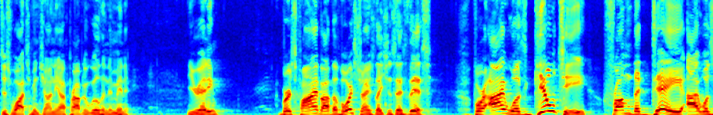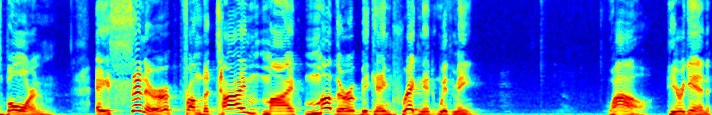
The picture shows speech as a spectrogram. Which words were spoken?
Just watch me, Johnny. I probably will in a minute. You ready? Verse 5 out of the voice translation says this For I was guilty from the day I was born, a sinner from the time my mother became pregnant with me. Wow. Here again,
